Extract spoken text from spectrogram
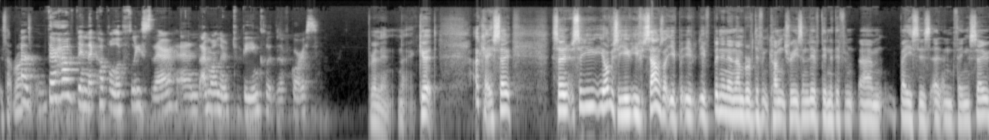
is that right? Uh, there have been a couple of lists there, and I'm honored to be included, of course. Brilliant. No, good. Okay, so so, so you, you obviously you, you sounds like you've, you've, you've been in a number of different countries and lived in a different um, bases and, and, things. So,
